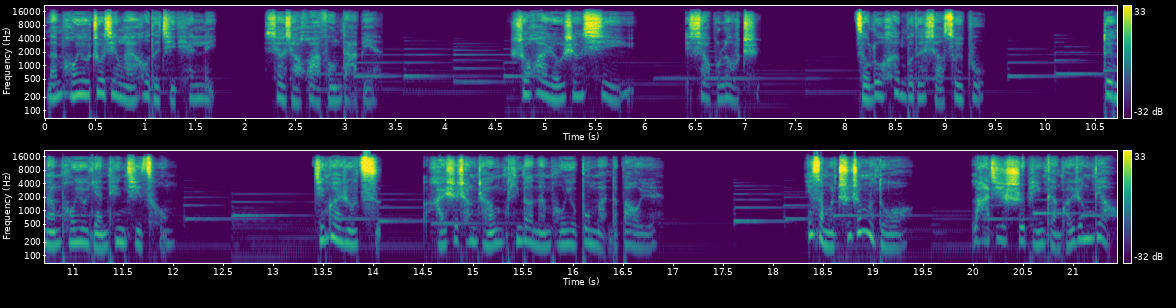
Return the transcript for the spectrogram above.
男朋友住进来后的几天里，笑笑画风大变，说话柔声细语，笑不露齿，走路恨不得小碎步。对男朋友言听计从，尽管如此，还是常常听到男朋友不满的抱怨：“你怎么吃这么多？垃圾食品赶快扔掉，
